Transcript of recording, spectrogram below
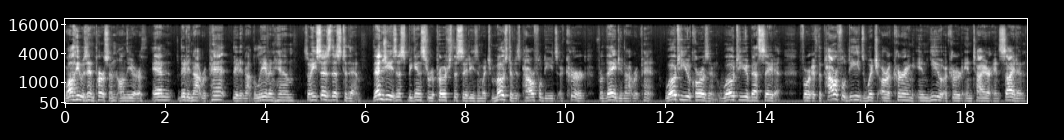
while he was in person on the earth, and they did not repent, they did not believe in him. So he says this to them then Jesus begins to reproach the cities in which most of his powerful deeds occurred, for they do not repent. Woe to you, Chorazin! Woe to you, Bethsaida! For if the powerful deeds which are occurring in you occurred in Tyre and Sidon,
